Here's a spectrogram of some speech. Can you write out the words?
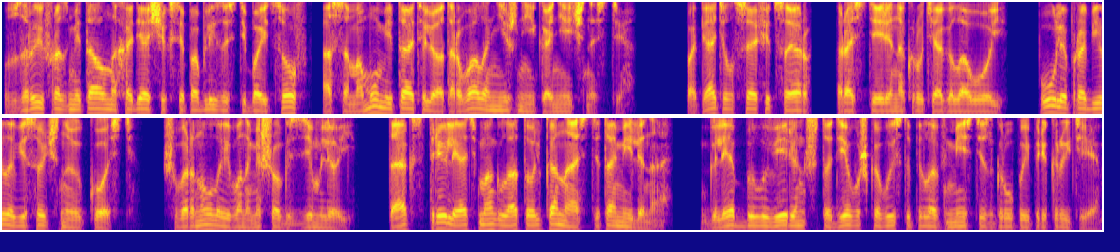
Взрыв разметал находящихся поблизости бойцов, а самому метателю оторвало нижние конечности. Попятился офицер, растерянно крутя головой. Пуля пробила височную кость, швырнула его на мешок с землей. Так стрелять могла только Настя Томилина. Глеб был уверен, что девушка выступила вместе с группой прикрытия.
